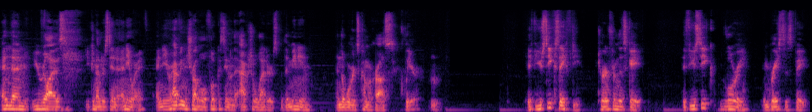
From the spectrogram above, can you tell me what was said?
and then you realize you can understand it anyway and you're having trouble focusing on the actual letters but the meaning and the words come across clear. Hmm. If you seek safety, turn from this gate. If you seek glory, embrace this fate.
